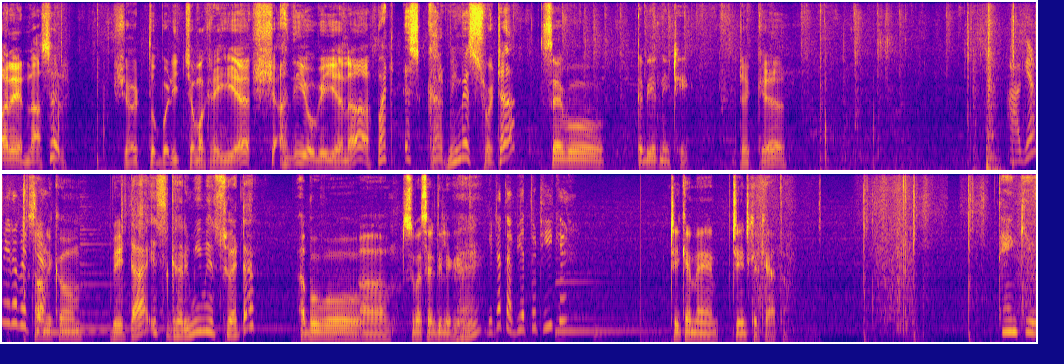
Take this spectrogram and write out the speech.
अरे नासिर शर्ट तो बड़ी चमक रही है। शादी हो गई है ना? बट इस गर्मी में स्वेटर सर वो तबीयत नहीं ठीक। टेक केयर आ गया मेरा बच्चा। अलैक्म बेटा इस गर्मी में स्वेटर अबू वो आ, सुबह सर्दी लग रही थी। बेटा तबीयत तो ठीक है? ठीक है मैं चेंज करके आता हूँ। थैंक यू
